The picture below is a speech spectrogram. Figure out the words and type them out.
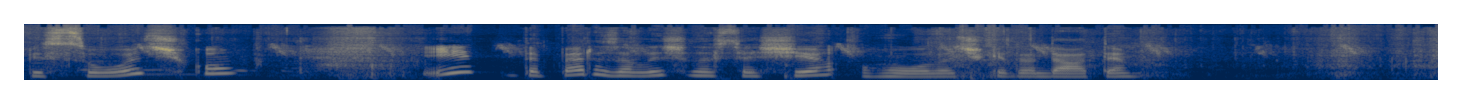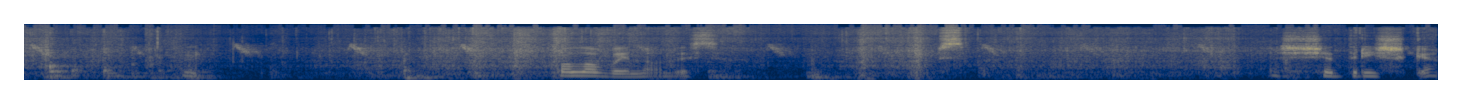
пісочку. І тепер залишилося ще голочки додати. Половину десь. Ще трішки.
